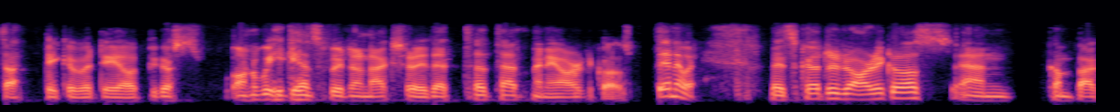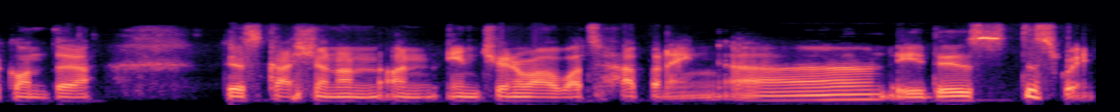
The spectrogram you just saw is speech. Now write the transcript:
that big of a deal because on weekends we don't actually that that many articles. But anyway, let's go to the articles and come back on the discussion on, on in general what's happening. And it is the screen.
